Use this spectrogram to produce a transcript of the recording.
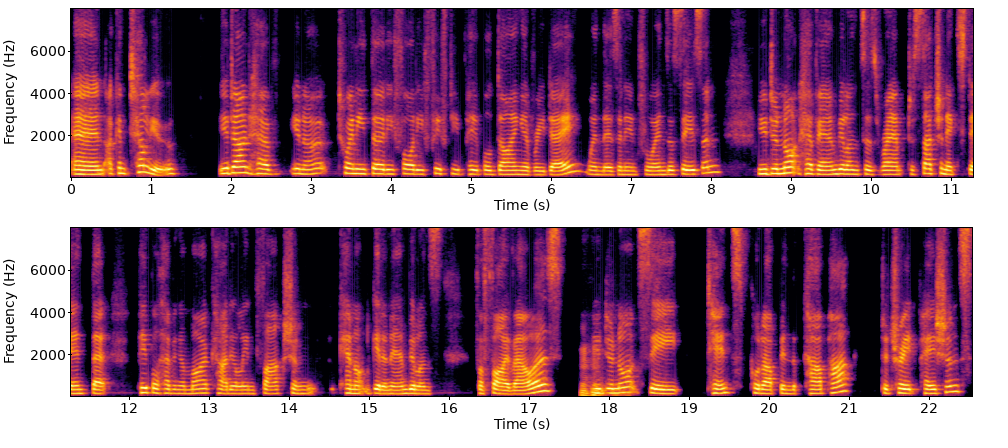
And I can tell you, you don't have you know 20 30 40 50 people dying every day when there's an influenza season you do not have ambulances ramped to such an extent that people having a myocardial infarction cannot get an ambulance for five hours mm-hmm. you do not see tents put up in the car park to treat patients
